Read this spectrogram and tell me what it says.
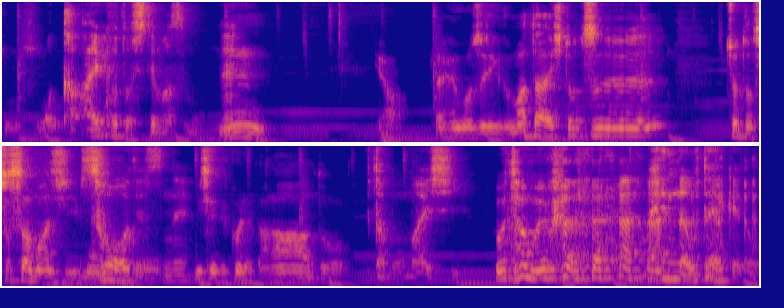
そうそう。若いことしてますもんね。うん。いや、ライアン・ゴズリングまた一つ、ちょっと凄まじいものを見せてくれたなと。歌もうまいし、歌もよかった。まあ変な歌やけど、ま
